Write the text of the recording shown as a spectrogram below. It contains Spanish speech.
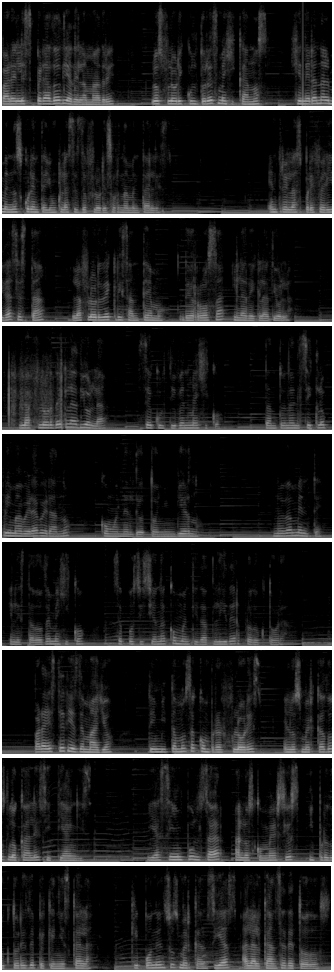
Para el esperado Día de la Madre, los floricultores mexicanos generan al menos 41 clases de flores ornamentales. Entre las preferidas está la flor de crisantemo, de rosa y la de gladiola. La flor de gladiola se cultiva en México, tanto en el ciclo primavera-verano como en el de otoño-invierno. Nuevamente, el Estado de México se posiciona como entidad líder productora. Para este 10 de mayo, te invitamos a comprar flores en los mercados locales y tianguis, y así impulsar a los comercios y productores de pequeña escala, que ponen sus mercancías al alcance de todos.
